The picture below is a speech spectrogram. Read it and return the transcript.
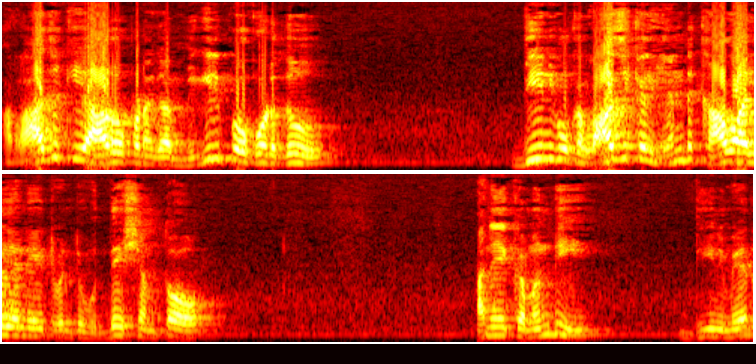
రాజకీయ ఆరోపణగా మిగిలిపోకూడదు. దీనికి ఒక లాజికల్ ఎండ్ కావాలి అనేటువంటి ఉద్దేశంతో అనేక మంది దీని మీద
